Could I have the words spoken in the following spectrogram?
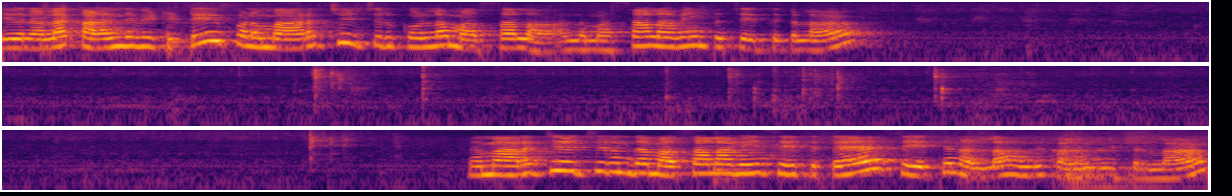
இதை நல்லா கலந்து விட்டுட்டு இப்போ நம்ம அரைச்சி வச்சிருக்கோம்ல மசாலா அந்த மசாலாவையும் இப்போ சேர்த்துக்கலாம். நம்ம அரைச்சி வச்சிருந்த மசாலாவையும் சேர்த்துட்டேன். சேர்த்து நல்லா வந்து கலந்து விட்டுடலாம்.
